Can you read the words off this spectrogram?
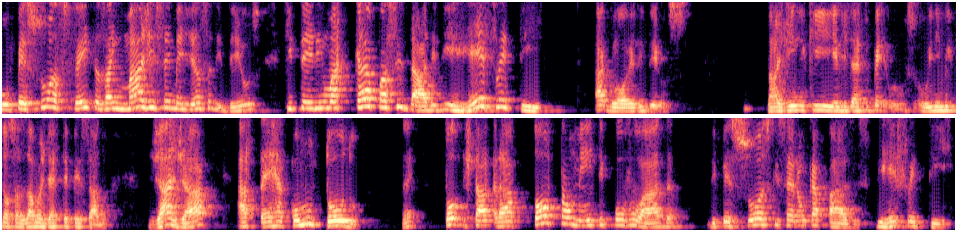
com pessoas feitas à imagem e semelhança de Deus, que teriam a capacidade de refletir a glória de Deus. Imagine que ele deve ter, o inimigo de nossas almas deve ter pensado, já já a terra como um todo, né, estará totalmente povoada de pessoas que serão capazes de refletir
